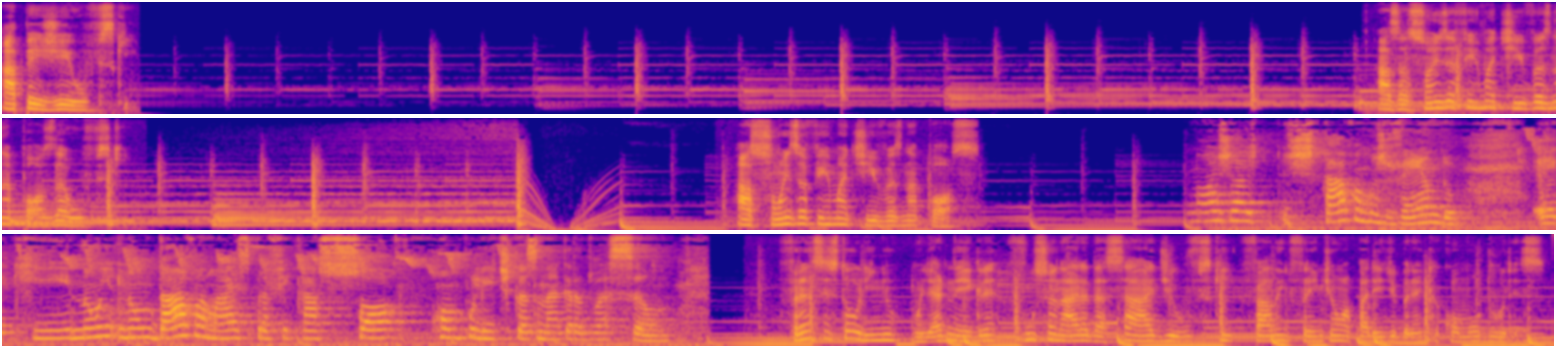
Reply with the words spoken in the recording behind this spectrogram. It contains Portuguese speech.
APG UFSC. As ações afirmativas na pós da UFSC. Ações afirmativas na pós. Nós já estávamos vendo é, que não, não dava mais para ficar só com políticas na graduação. Francis Tourinho, mulher negra, funcionária da SAAD UFSC, fala em frente a uma parede branca com molduras.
